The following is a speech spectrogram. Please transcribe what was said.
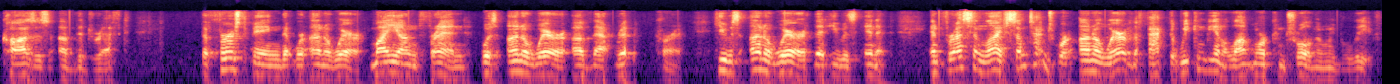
causes of the drift. The first being that we're unaware. My young friend was unaware of that rip current. He was unaware that he was in it. And for us in life, sometimes we're unaware of the fact that we can be in a lot more control than we believe.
